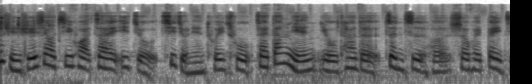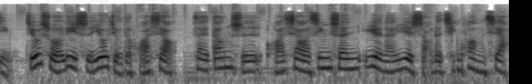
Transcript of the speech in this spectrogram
特选学校计划在一九七九年推出，在当年有它的政治和社会背景。九所历史悠久的华校。在当时华校新生越来越少的情况下，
